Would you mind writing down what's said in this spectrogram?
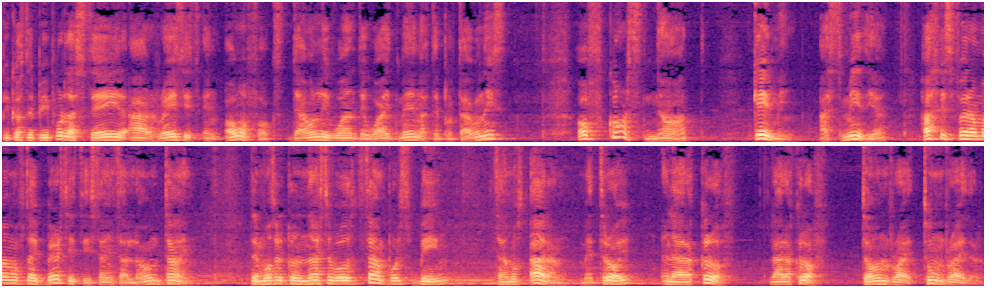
Because the people that say are racist and homophobes they only want the white men as the protagonists? Of course not. Gaming, as media, has its fair amount of diversity since a long time. The most recognizable examples being Samus Aran, Metroid, and Lara Croft, Lara Croft, Tomb Raider.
